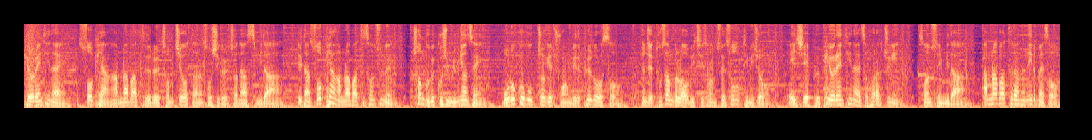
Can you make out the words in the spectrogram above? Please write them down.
피오렌티나의 소피앙 암라바트를 점찍었다는 소식을 전해왔습니다. 일단 소피앙 암라바트 선수는 1996년생 모로코 국적의 중앙 미드필더로서 현재 두산 블라우비치 선수의 소속팀이죠. ACF 피오렌티나에서 활약 중인 선수입니다. 암라바트라는 이름에서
